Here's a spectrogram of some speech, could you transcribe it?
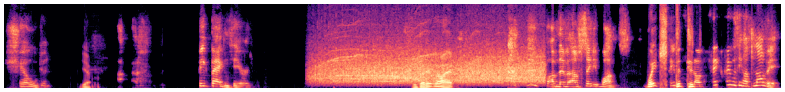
Sheldon. Yeah. Uh, Big Bang Theory. You got it right. I've never. I've seen it once. Which People, d- think, d- I'd, think, people think I'd love it.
